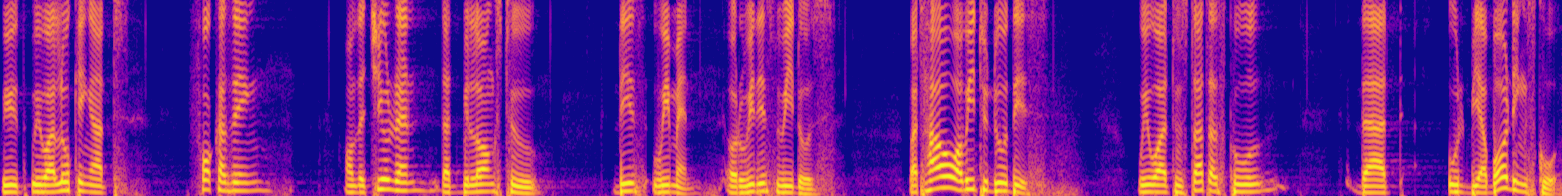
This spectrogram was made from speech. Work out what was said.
we, we were looking at focusing on the children that belongs to these women or with these widows. But how are we to do this? We were to start a school that would be a boarding school.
